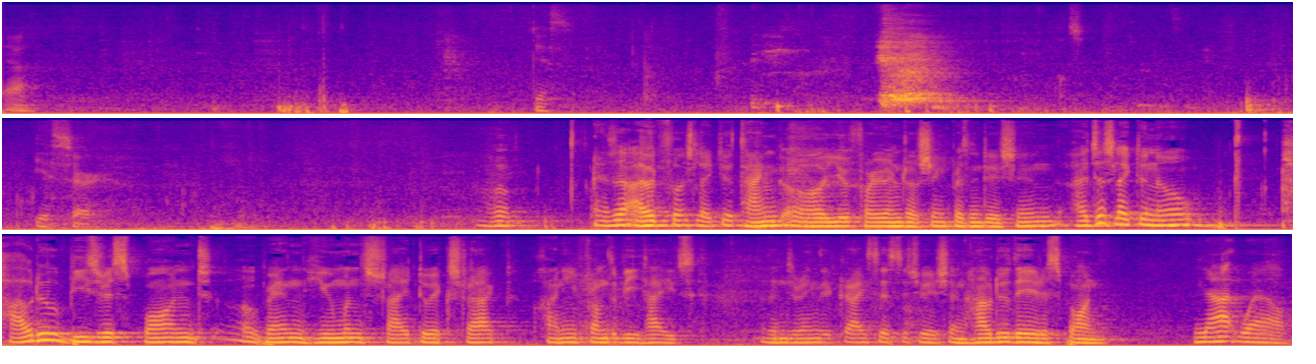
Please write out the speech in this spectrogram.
Yeah. Yes. Yes, sir. Uh, as a, I would first like to thank uh, you for your interesting presentation. I'd just like to know how do bees respond uh, when humans try to extract honey from the beehives? And then during the crisis situation, how do they respond? Not well.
